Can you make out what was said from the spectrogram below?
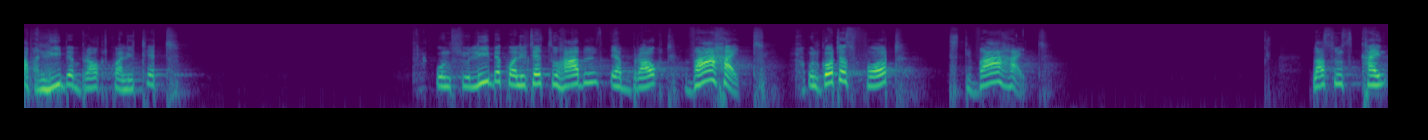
Aber Liebe braucht Qualität. Und für Liebe Qualität zu haben, er braucht Wahrheit. Und Gottes Wort ist die Wahrheit. Lass uns keine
